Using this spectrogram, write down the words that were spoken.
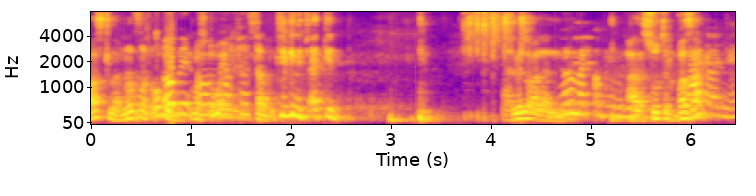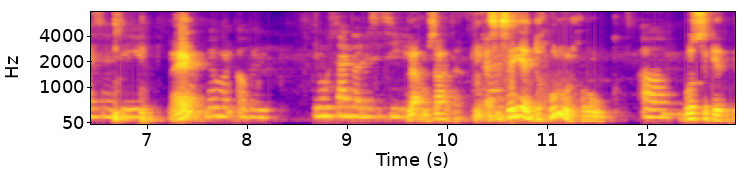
فاصله normal open. مفتوح. طب تيجي نتأكد؟ اعمله على ال... normal open. على صوت ال buzzer. مساعدة ولا أساسية؟ إيه؟ normal open. دي مساعدة ولا أساسية؟ لا مساعدة. الأساسية الدخول والخروج. آه. بص كده.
